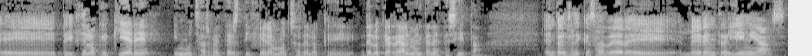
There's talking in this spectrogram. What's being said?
eh, te dice lo que quiere y muchas veces difiere mucho de lo que, de lo que realmente necesita. Entonces hay que saber eh, leer entre líneas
